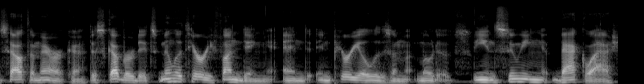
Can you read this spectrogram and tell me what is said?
South America discovered its military funding and imperialism motives. The ensuing backlash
